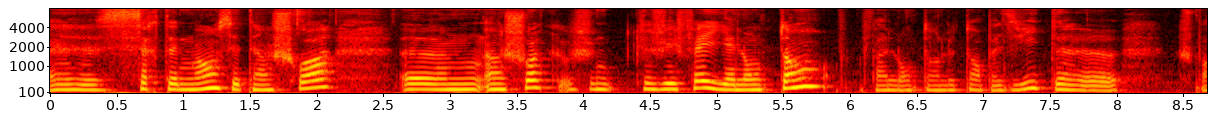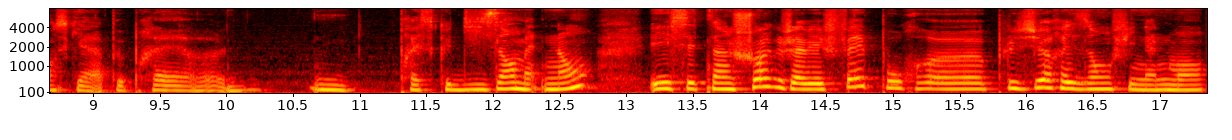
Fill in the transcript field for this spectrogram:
euh, certainement, c'est un choix. Euh, un choix que, j'ai fait il y a longtemps, enfin longtemps, le temps passe vite, je pense qu'il y a à peu près presque dix ans maintenant, et c'est un choix que j'avais fait pour plusieurs raisons finalement.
